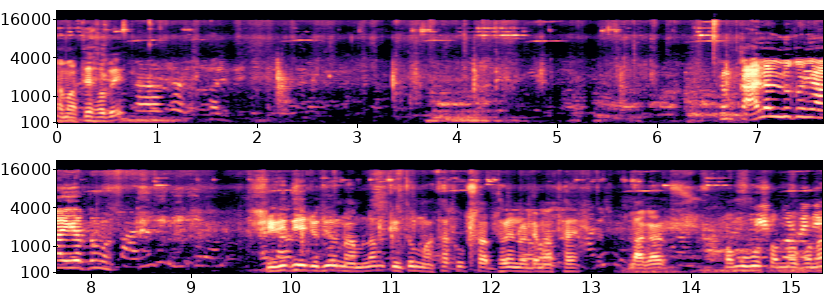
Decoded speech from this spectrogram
নামাতে হবে। সিঁড়ি দিয়ে যদিও নামলাম কিন্তু মাথা খুব সাবধানে নয় মাথায়। লাগার সমূহ সম্ভাবনা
